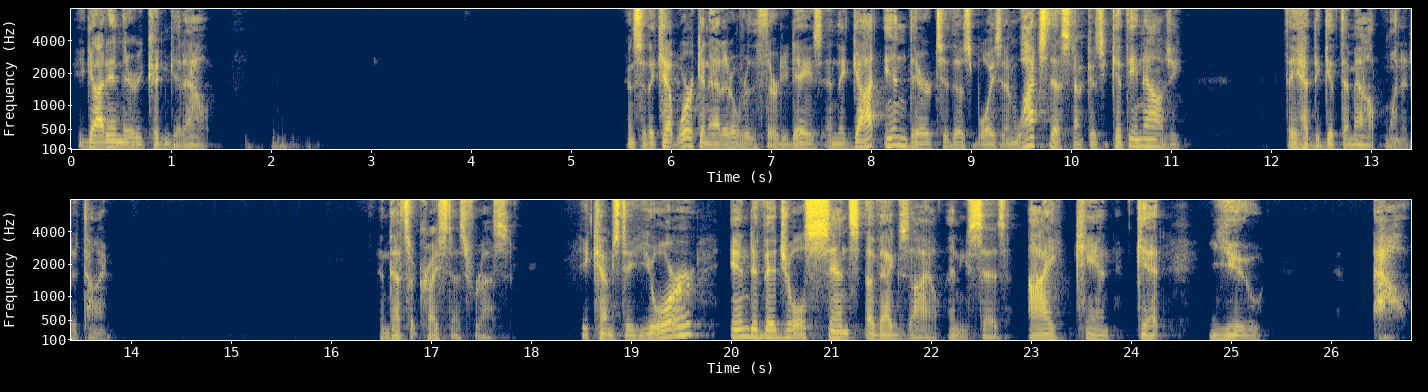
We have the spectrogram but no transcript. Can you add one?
he got in there, he couldn't get out. And so they kept working at it over the 30 days and they got in there to those boys. And watch this now, because you get the analogy. They had to get them out one at a time. And that's what Christ does for us. He comes to your individual sense of exile and he says, I can get you out.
